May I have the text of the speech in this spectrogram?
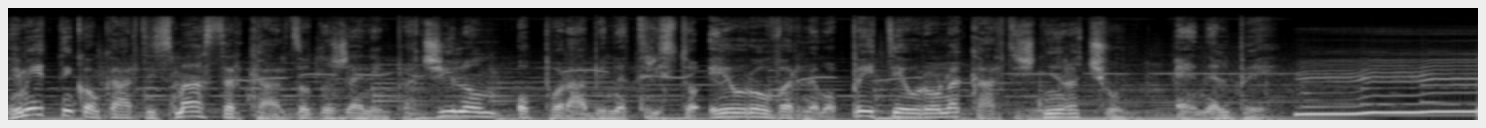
Imetnikom kartic Mastercard z odloženim plačilom ob porabi na 300 evrov vrnemo 5 evrov na kartični račun. NLB. Mm -hmm.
